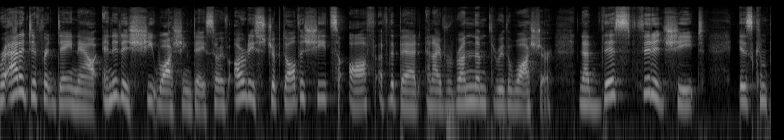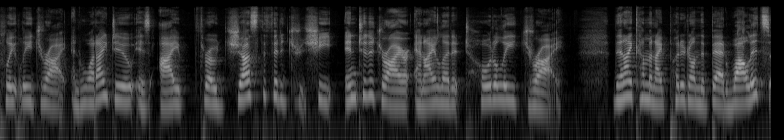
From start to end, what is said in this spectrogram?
We're at a different day now, and it is sheet washing day. So I've already stripped all the sheets off of the bed and I've run them through the washer. Now, this fitted sheet is completely dry. And what I do is I throw just the fitted sheet into the dryer and I let it totally dry. Then I come and I put it on the bed. While it's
